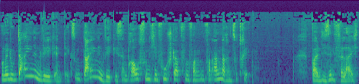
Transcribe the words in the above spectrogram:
Und wenn du deinen Weg entdeckst und deinen Weg gehst, dann brauchst du nicht in Fußstapfen von, von anderen zu treten weil die sind vielleicht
